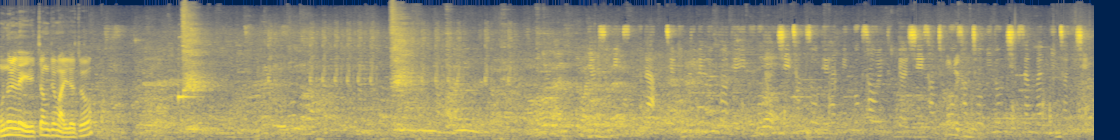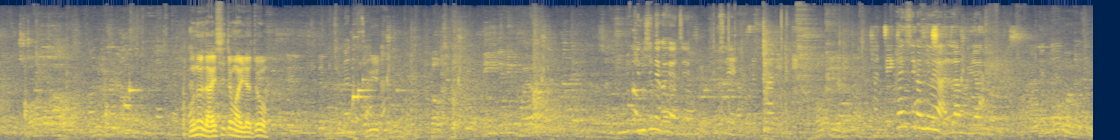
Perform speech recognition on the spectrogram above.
오늘 내 일정 좀 알려줘. 약속이 있습니다. 제목 김해문과 대입 후 1시 장소 대한민국 서울특별시 서초구 서초 이동 13만 2020 오늘 날씨 좀 알려줘. 김신혜가 해야지. 김신혜 한 시간 후에 알람 울려줘.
